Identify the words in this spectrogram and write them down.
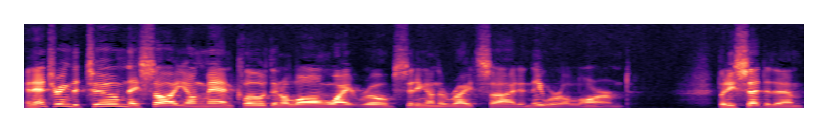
And entering the tomb, they saw a young man clothed in a long white robe sitting on the right side, and they were alarmed. But he said to them,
